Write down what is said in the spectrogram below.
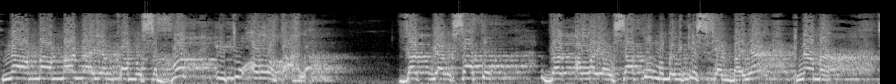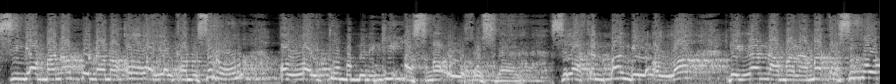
Nama mana yang kamu sebut itu Allah Ta'ala. Zat yang satu dan Allah yang satu memiliki sekian banyak nama. Sehingga mana pun nama Allah yang kamu seru Allah itu memiliki asma'ul husna. Silahkan panggil Allah dengan nama-nama tersebut.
